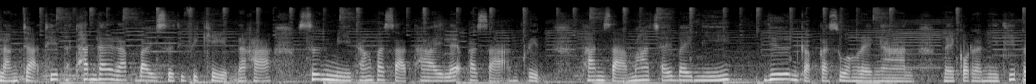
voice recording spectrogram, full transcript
หลังจากที่ท่านได้รับใบเซอร์ติฟิเคตนะคะ ซึ่งมีทั้งภาษาไทยและภาษาอังกฤษ ท่านสามารถใช้ใบนี้ยื่นกับกระทรวงแรงงาน ในกรณีที่ไป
